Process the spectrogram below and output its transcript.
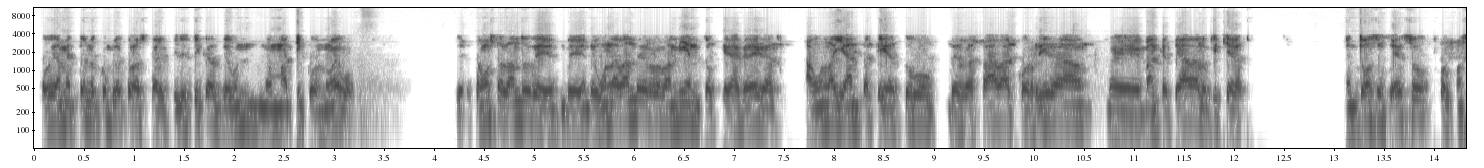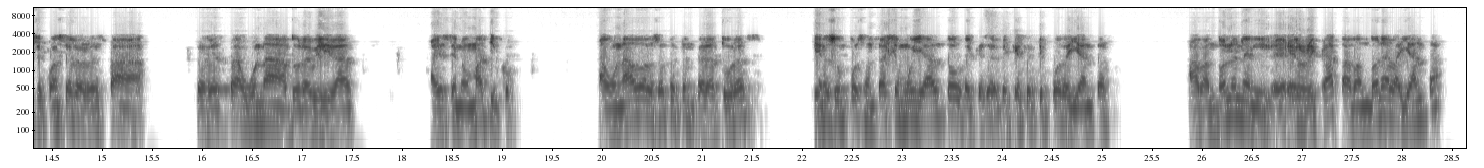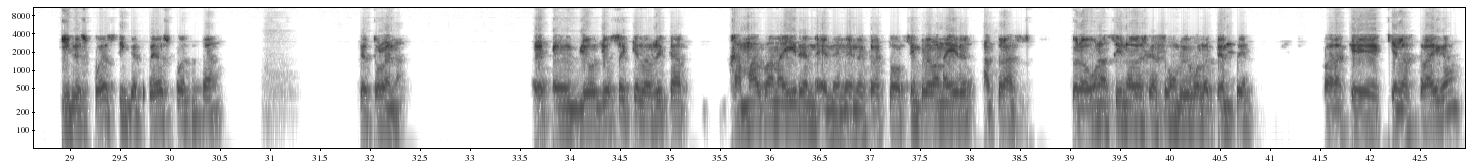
obviamente no cumple con las características de un neumático nuevo. Estamos hablando de, de, de una banda de rodamiento que agregas a una llanta que ya estuvo desgastada, corrida, eh, banqueteada, lo que quieras. Entonces eso, por consecuencia, le resta, le resta una durabilidad a ese neumático. Aunado a las altas temperaturas, tienes un porcentaje muy alto de que, de que este tipo de llantas abandonen el, el recap, abandona la llanta y después, sin que te des cuenta, te truena. Eh, eh, yo, yo sé que las recap jamás van a ir en, en- en el tractor, siempre van a ir atrás, pero aún así no deja de ser un riesgo latente para que quien las traiga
